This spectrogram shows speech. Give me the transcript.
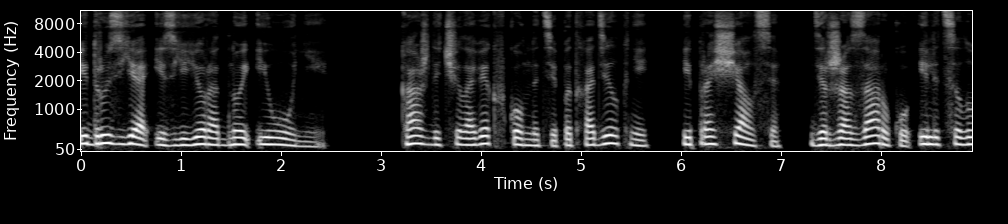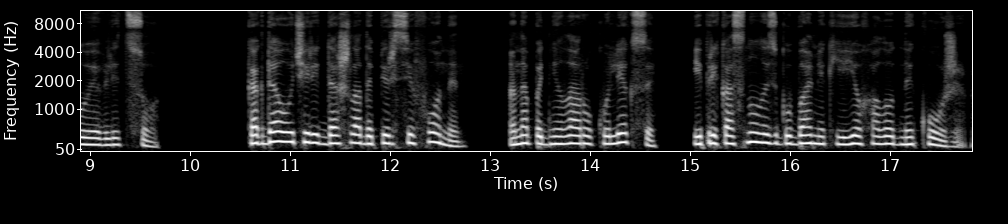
и друзья из ее родной Ионии. Каждый человек в комнате подходил к ней и прощался, держа за руку или целуя в лицо. Когда очередь дошла до Персефоны, она подняла руку Лексы и прикоснулась губами к ее холодной коже.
